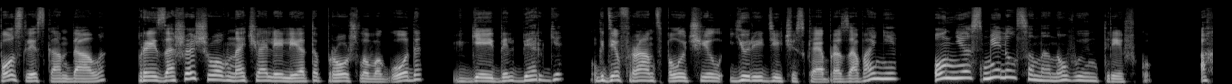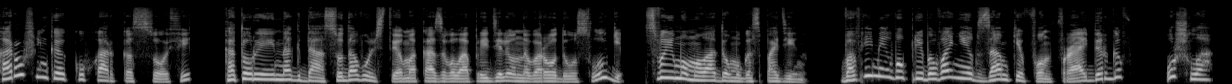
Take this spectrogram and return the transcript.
После скандала, произошедшего в начале лета прошлого года в Гейдельберге, где Франц получил юридическое образование, он не осмелился на новую интрижку. А хорошенькая кухарка Софи, которая иногда с удовольствием оказывала определенного рода услуги своему молодому господину, во время его пребывания в замке фон Фрайбергов ушла.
